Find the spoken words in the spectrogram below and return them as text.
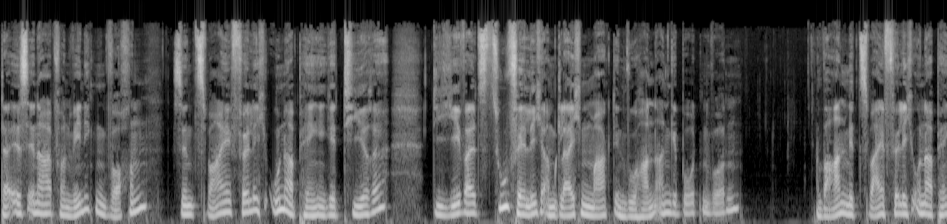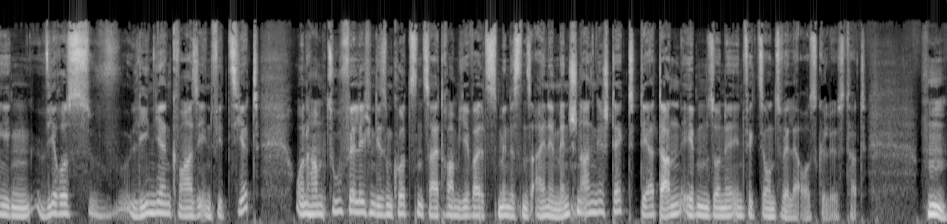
da ist innerhalb von wenigen Wochen sind zwei völlig unabhängige Tiere, die jeweils zufällig am gleichen Markt in Wuhan angeboten wurden, waren mit zwei völlig unabhängigen Viruslinien quasi infiziert und haben zufällig in diesem kurzen Zeitraum jeweils mindestens einen Menschen angesteckt, der dann eben so eine Infektionswelle ausgelöst hat. Hm,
